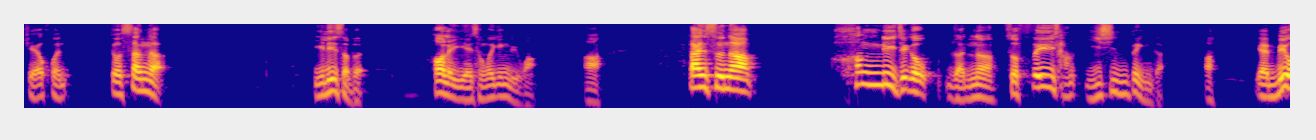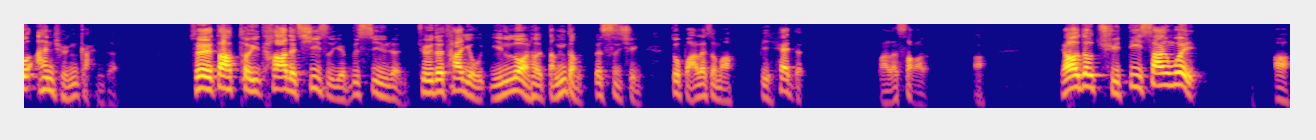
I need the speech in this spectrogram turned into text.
结婚，就生了 Elizabeth，后来也成为英女王啊。但是呢，亨利这个人呢是非常疑心病的，也没有安全感的，所以他对他的妻子也不信任，觉得他有淫乱和等等的事情，就把他什么 behead，把他杀了啊，然后就娶第三位啊。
